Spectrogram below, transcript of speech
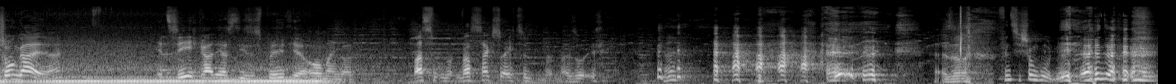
Schon geil, sehe ich gerade erst dieses Bild hier, oh mein Gott. Was, was sagst du echt zu. Also, Also, finde sie schon gut, ne?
